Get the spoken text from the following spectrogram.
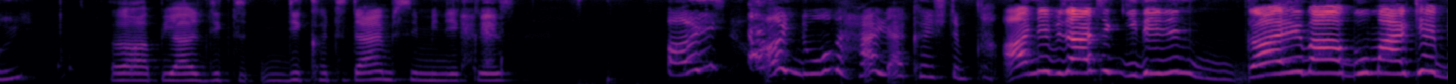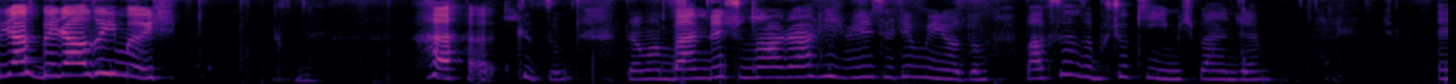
Ay. Aa, biraz dik, dikkat eder misin minik kız? Ay, ay ne oldu her yer karıştı. Anne biz artık gidelim. Galiba bu market biraz belalıymış. Kızım. Tamam ben de şunlardan hiçbirini seçemiyordum. Baksanıza bu çok iyiymiş bence. Ee,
